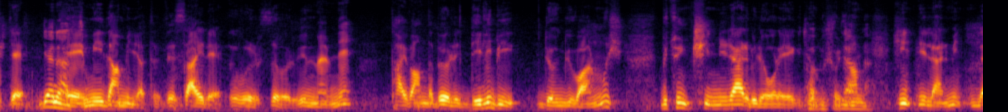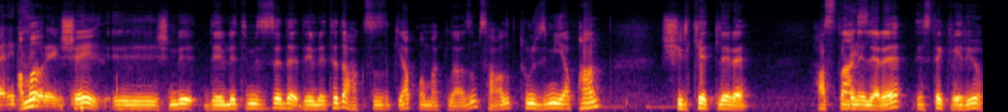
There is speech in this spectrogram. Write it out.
İşte Genel e, tıp. mide ameliyatı vesaire ıvır zıvır bilmem ne. Tayvan'da böyle deli bir döngü varmış. Bütün Çinliler bile oraya gidiyormuş Tabii hocam. Hintliler, Mintliler hepsi Ama oraya gidiyor. şey e, şimdi devletimize de devlete de haksızlık yapmamak lazım. Sağlık turizmi yapan şirketlere, hastanelere destek, veriyor.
